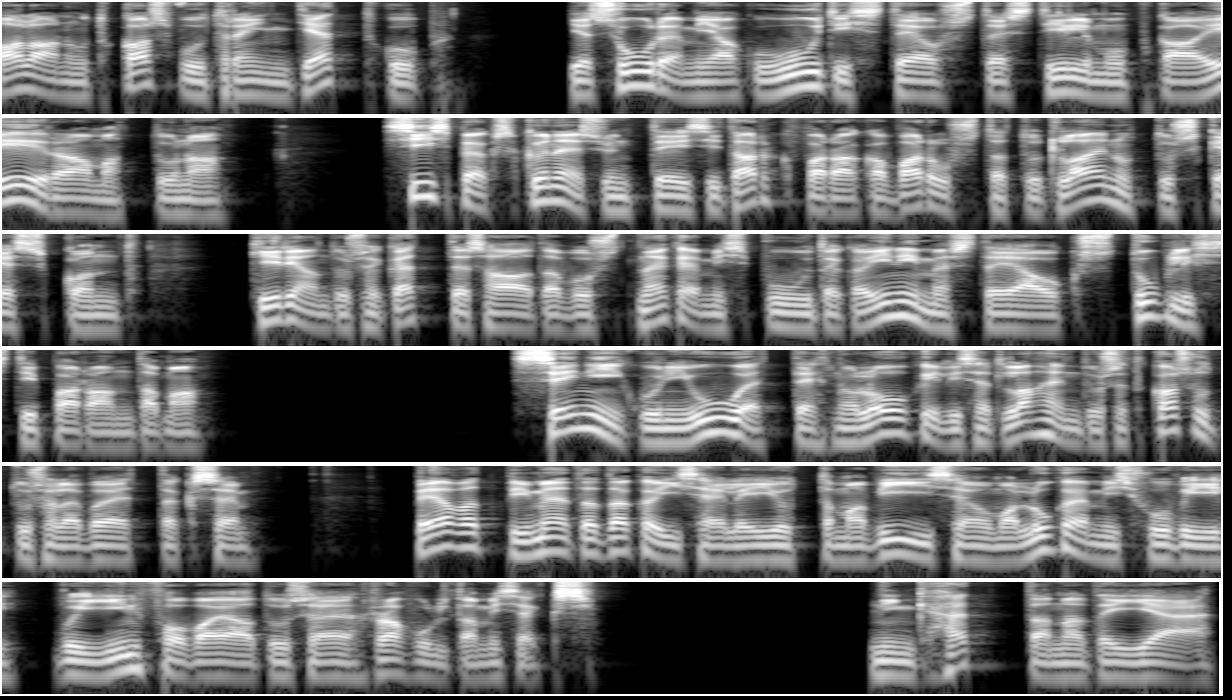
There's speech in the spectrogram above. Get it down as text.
alanud kasvutrend jätkub ja suurem jagu uudisteostest ilmub ka e-raamatuna, siis peaks kõnesünteesi tarkvaraga varustatud laenutuskeskkond kirjanduse kättesaadavust nägemispuudega inimeste jaoks tublisti parandama. seni, kuni uued tehnoloogilised lahendused kasutusele võetakse, peavad pimedad aga ise leiutama viise oma lugemishuvi või infovajaduse rahuldamiseks. ning hätta nad ei jää.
